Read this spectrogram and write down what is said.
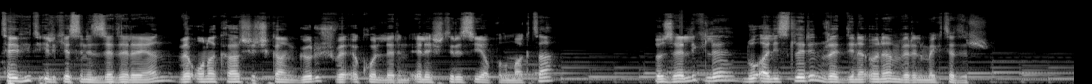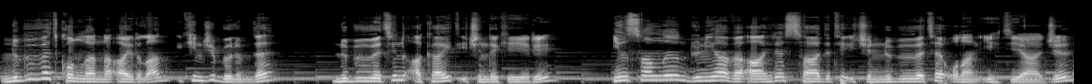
tevhid ilkesini zedeleyen ve ona karşı çıkan görüş ve ekollerin eleştirisi yapılmakta, özellikle dualistlerin reddine önem verilmektedir. Nübüvvet konularına ayrılan ikinci bölümde, nübüvvetin akaid içindeki yeri, insanlığın dünya ve ahiret saadeti için nübüvvete olan ihtiyacı,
